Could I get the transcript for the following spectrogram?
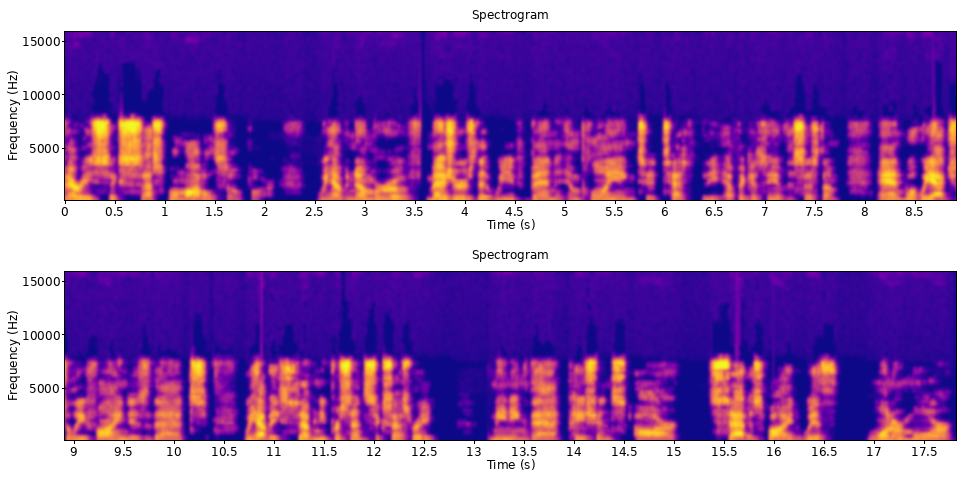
very successful model so far. We have a number of measures that we've been employing to test the efficacy of the system. And what we actually find is that we have a 70% success rate, meaning that patients are satisfied with one or more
